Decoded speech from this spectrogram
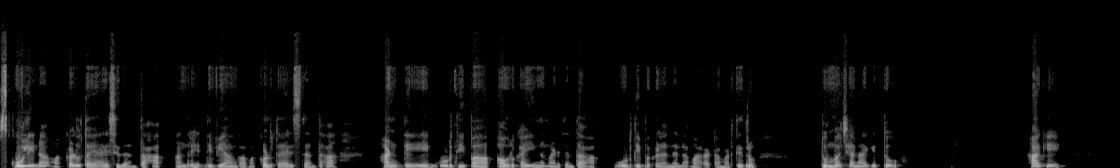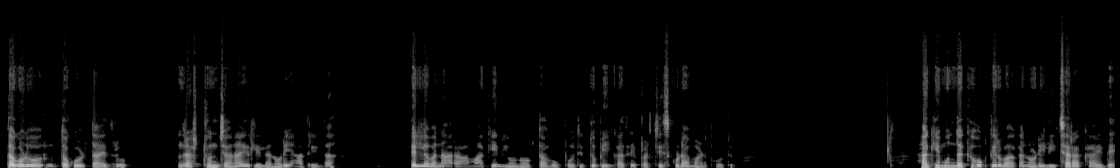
ಸ್ಕೂಲಿನ ಮಕ್ಕಳು ತಯಾರಿಸಿದಂತಹ, ಅಂದರೆ ದಿವ್ಯಾಂಗ ಮಕ್ಕಳು ತಯಾರಿಸಿದಂತಹ ಹಣ್ತೆ ಗೂಡ್ದೀಪ ಅವ್ರ ಕೈಯಿಂದ ಮಾಡಿದಂತಹ ಗೂಡ್ದೀಪಗಳನ್ನೆಲ್ಲ ಮಾರಾಟ ಮಾಡ್ತಿದ್ರು. ತುಂಬ ಚೆನ್ನಾಗಿತ್ತು. ಹಾಗೆ ತಗೊಳ್ಳುವವರು ತಗೊಳ್ತಾ ಇದ್ರು. ಅಂದ್ರೆ ಅಷ್ಟೊಂದು ಜನ ಇರಲಿಲ್ಲ ನೋಡಿ ಆದ್ರಿಂದ. ಎಲ್ಲವನ್ನ ಆರಾಮಾಗಿ ನೀವು ನೋಡ್ತಾ ಹೋಗ್ಬೋದಿತ್ತು. ಬೇಕಾದ್ರೆ ಪರ್ಚೇಸ್ ಕೂಡ ಮಾಡ್ಬೋದು. ಹಾಗೆ ಮುಂದಕ್ಕೆ ಹೋಗ್ತಿರುವಾಗ ನೋಡಿ, ಇಲ್ಲಿ ಚರಕ ಇದೆ.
